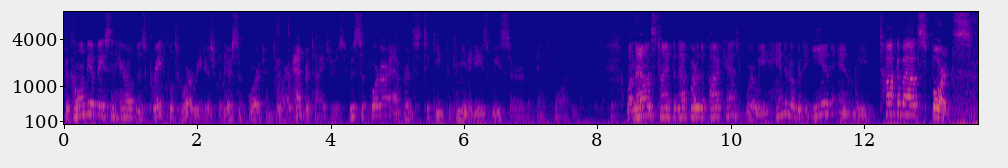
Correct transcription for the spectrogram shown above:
The Columbia Basin Herald is grateful to our readers for their support and to our advertisers who support our efforts to keep the communities we serve informed. Well, now it's time for that part of the podcast where we hand it over to Ian and we talk about sports.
